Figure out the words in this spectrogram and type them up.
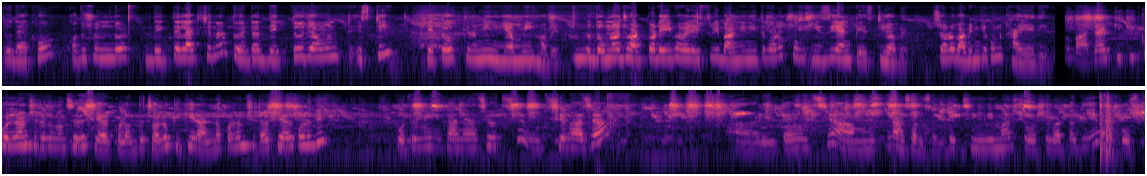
তো দেখো কত সুন্দর দেখতে লাগছে না? তো এটা দেখতেও যেমন টেস্টি খেতেও আমি ইয়াম্মি হবে। তো তোমরাও ঝটপট এইভাবে রেসিপি বানিয়ে নিতে পারো খুব ইজি অ্যান্ড টেস্টি হবে। চলো বাবিনকে এখন খাইয়ে দিই। তো বাজার কী কী করলাম সেটা তোমাদের সাথে শেয়ার করলাম। তো চলো কী কী রান্না করলাম সেটাও শেয়ার করে দিই। প্রথমে এখানে আছে হচ্ছে উচ্ছে ভাজা আর এইটা হচ্ছে আম না সরি সরি এটা চিংড়ি মাছ সর্ষে বাটা দিয়ে পোস্ত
